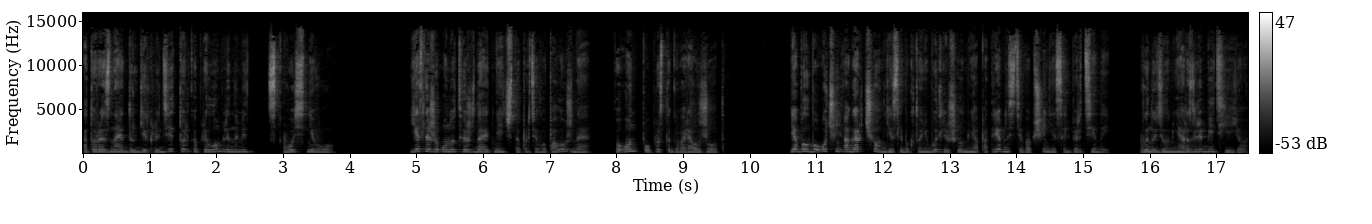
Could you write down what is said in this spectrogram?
которое знает других людей только преломленными сквозь него. Если же он утверждает нечто противоположное, то он попросту говоря лжет. Я был бы очень огорчен, если бы кто-нибудь лишил меня потребности в общении с Альбертиной, вынудил меня разлюбить ее,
